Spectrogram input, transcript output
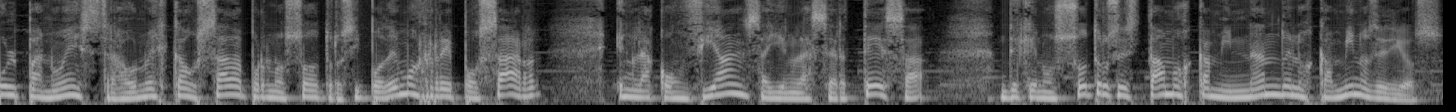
culpa nuestra o no es causada por nosotros y podemos reposar en la confianza y en la certeza de que nosotros estamos caminando en los caminos de Dios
